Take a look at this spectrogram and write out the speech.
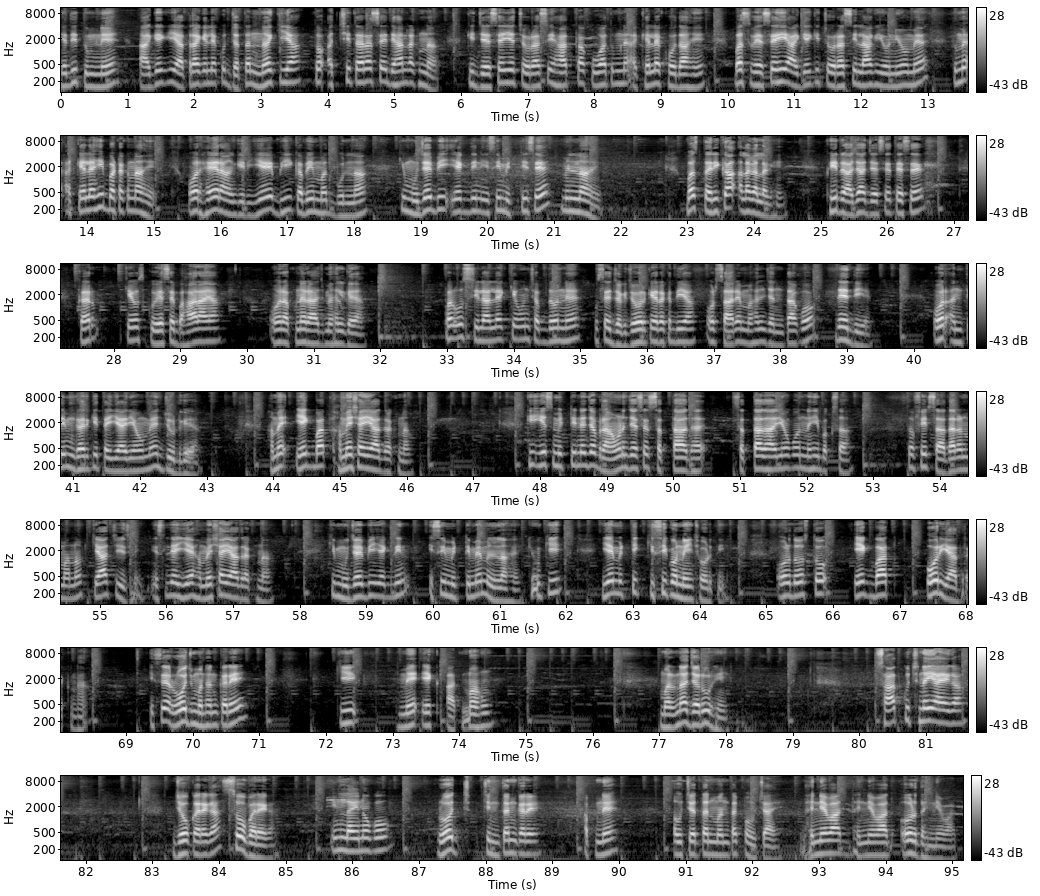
यदि तुमने आगे की यात्रा के लिए कुछ जतन न किया तो अच्छी तरह से ध्यान रखना। कि जैसे ये चौरासी हाथ का कुआँ तुमने अकेले खोदा है, बस वैसे ही आगे की चौरासी लाख योनियों में तुम्हें अकेले ही भटकना है। और है राहगीर ये भी कभी मत भूलना कि मुझे भी एक दिन इसी मिट्टी से मिलना है। बस तरीका अलग अलग है। फिर राजा जैसे तैसे कर के उस कुएँ से बाहर आया और अपने राजमहल गया। पर उस शिलालेख के उन शब्दों ने उसे जगजोर के रख दिया और सारे महल जनता को दे दिए और अंतिम घर की तैयारियों में जुट गया। हमें एक बात हमेशा याद रखना कि इस मिट्टी ने जब रावण जैसे सत्ताधार सत्ताधारियों को नहीं बख्शा तो फिर साधारण मानव क्या चीज़ है? इसलिए ये हमेशा याद रखना कि मुझे भी एक दिन इसी मिट्टी में मिलना है, क्योंकि ये मिट्टी किसी को नहीं छोड़ती। और दोस्तों, एक बात और याद रखना। इसे रोज़ मनन करें कि मैं एक आत्मा हूँ। मरना ज़रूर है। साथ कुछ नहीं आएगा। जो करेगा, सो भरेगा। इन लाइनों को रोज चिंतन करें। अपने अवचेतन मन तक पहुँचाए। धन्यवाद धन्यवाद और धन्यवाद।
